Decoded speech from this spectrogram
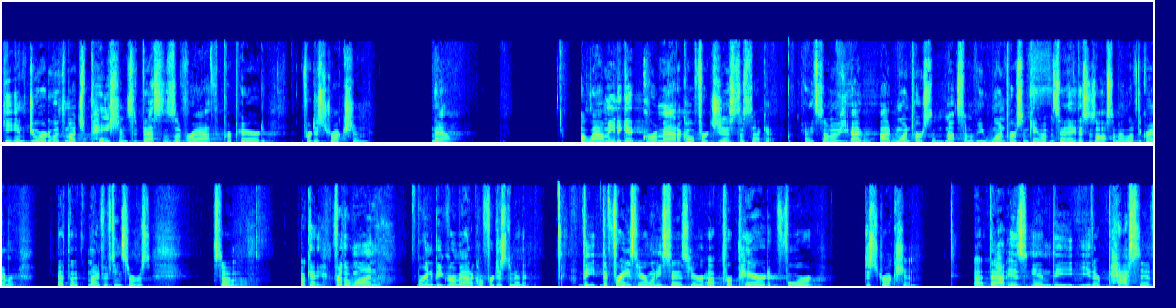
he endured with much patience vessels of wrath prepared for destruction? Now, allow me to get grammatical for just a second. Okay, some of you, I had, one person, not some of you, one person came up and said, Hey, this is awesome. I love the grammar at the 915 service. So, okay, for the one, we're going to be grammatical for just a minute. The, the phrase here, when he says here, uh, prepared for destruction, uh, that is in the either passive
